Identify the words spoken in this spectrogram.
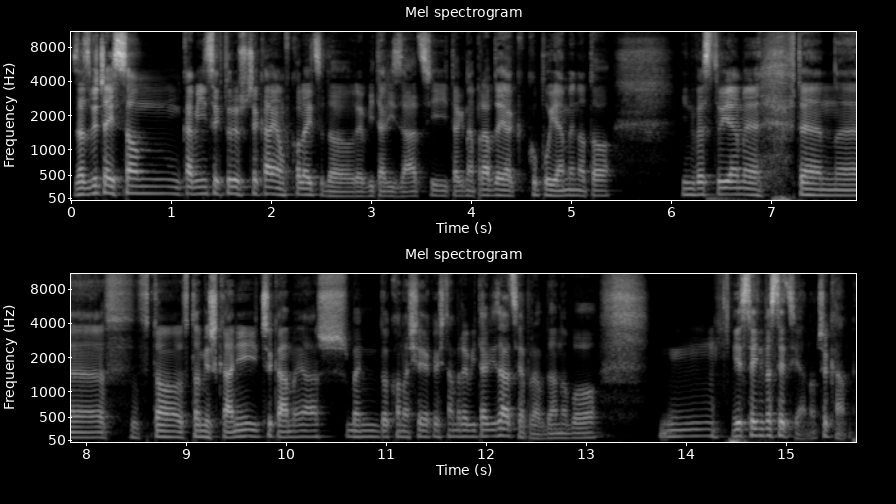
Zazwyczaj są kamienice, które już czekają w kolejce do rewitalizacji i tak naprawdę jak kupujemy, no to inwestujemy w, ten, e, w, to, w to mieszkanie i czekamy, aż dokona się jakaś tam rewitalizacja, prawda? No bo mm, jest to inwestycja, no czekamy,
